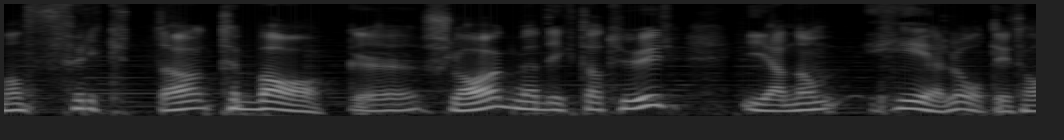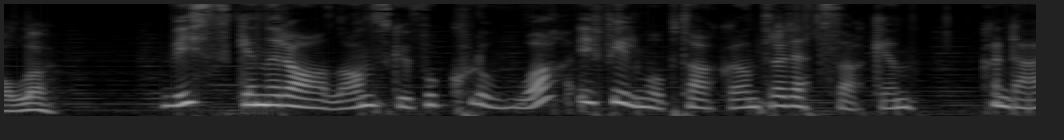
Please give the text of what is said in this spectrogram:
Man frykta tilbakeslag med diktatur gjennom hele 80-tallet. Hvis generalene skulle få kloa i filmopptakene fra rettssaken, kan de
